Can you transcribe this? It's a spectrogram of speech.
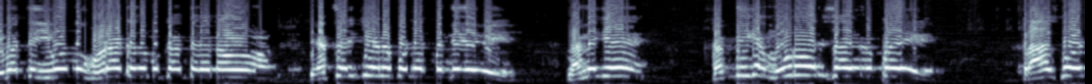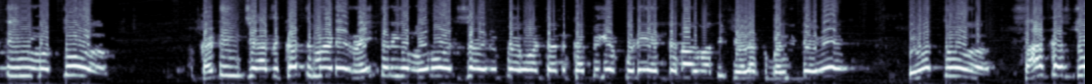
ಇವತ್ತು ಈ ಒಂದು ಹೋರಾಟದ ಮುಖಾಂತರ ನಾವು ಎಚ್ಚರಿಕೆಯನ್ನು ಕೊಡಕ್ ಬಂದಿದ್ದೇವೆ. ನಮಗೆ ಕಬ್ಬಿಗೆ ಮೂರುವರೆ ಸಾವಿರ ರೂಪಾಯಿ ಟ್ರಾನ್ಸ್ಪೋರ್ಟಿಂಗ್ ಮತ್ತು ಕಟಿಂಗ್ ಚಾರ್ಜ್ ಕಟ್ ಮಾಡಿ ರೈತರಿಗೆ ಮೂರುವರೆ ಸಾವಿರ ರೂಪಾಯಿ ಒಟ್ಟನ್ನು ಕಬ್ಬಿಗೆ ಕೊಡಿ ಅಂತ ನಾವು ಅದಕ್ಕೆ ಕೇಳಕ್ ಬಂದಿದ್ದೇವೆ. ಇವತ್ತು ಸಾಕಷ್ಟು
